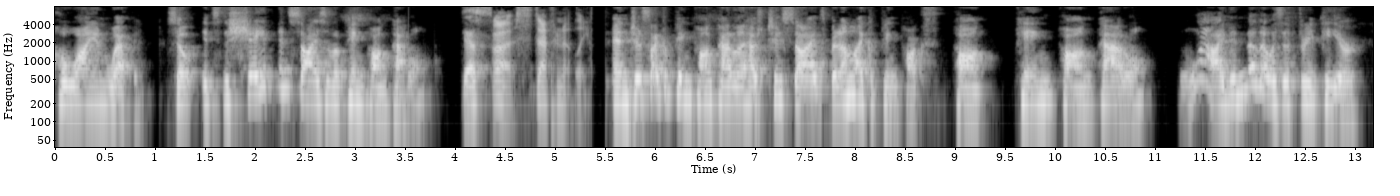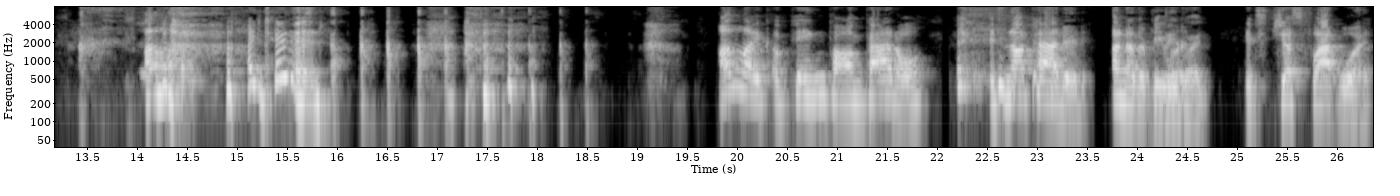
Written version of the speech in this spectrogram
Hawaiian weapon. So it's the shape and size of a ping pong paddle. yes. Us, definitely. And just like a ping pong paddle, it has two sides, but unlike a ping pong, pong, ping pong paddle, wow, I didn't know that was a three P-er. Um, I didn't. unlike a ping pong paddle, it's not padded, another P word. word. It's just flat wood.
